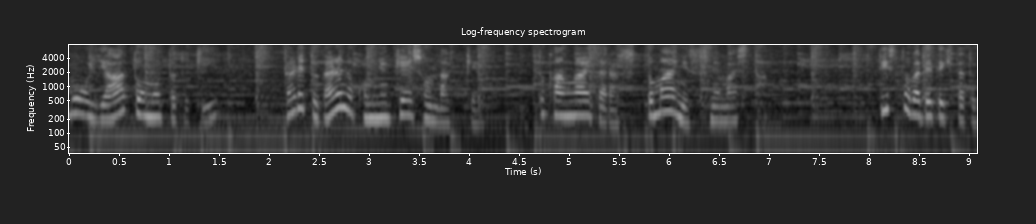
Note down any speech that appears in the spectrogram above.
もう嫌と思った時誰と誰のコミュニケーションだっけ？と考えたらすっと前に進めました。リストが出てきた時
